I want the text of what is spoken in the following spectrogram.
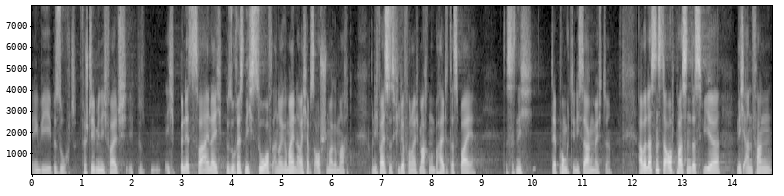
irgendwie besucht. Versteht mich nicht falsch. Ich, ich, bin jetzt zwar einer, ich besuche jetzt nicht so oft andere Gemeinden, aber ich habe es auch schon mal gemacht. Und ich weiß, dass viele von euch machen und behaltet das bei. Das ist nicht der Punkt, den ich sagen möchte. Aber lasst uns da aufpassen, dass wir nicht anfangen,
